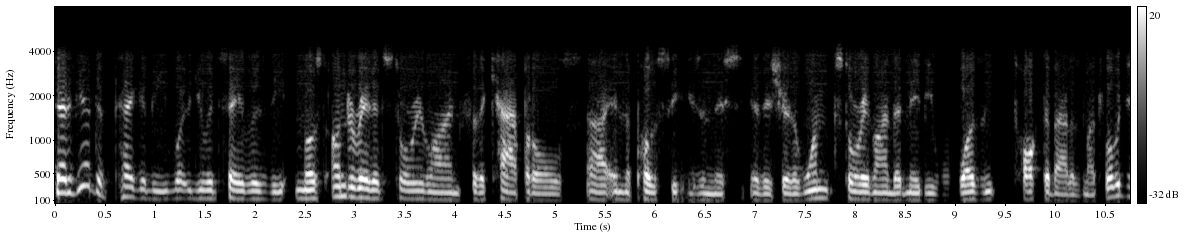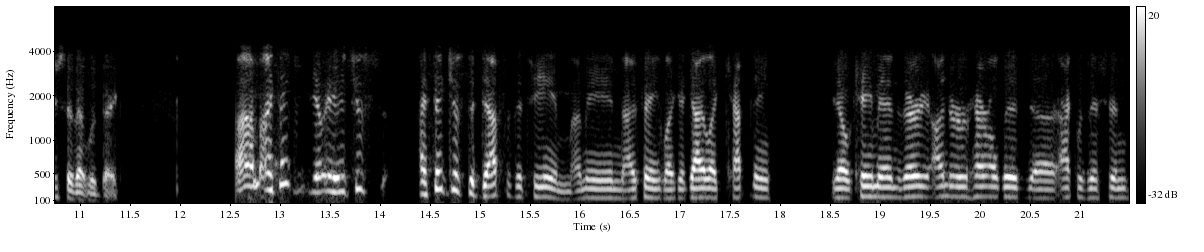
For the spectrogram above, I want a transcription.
Ted, if you had to peg the what you would say was the most underrated storyline for the Capitals uh, in the postseason this this year, the one storyline that maybe wasn't talked about as much, what would you say that would be? Um, I think you know it's just I think just the depth of the team. I mean, I think like a guy like Kempny, you know, came in very under heralded uh, acquisition.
